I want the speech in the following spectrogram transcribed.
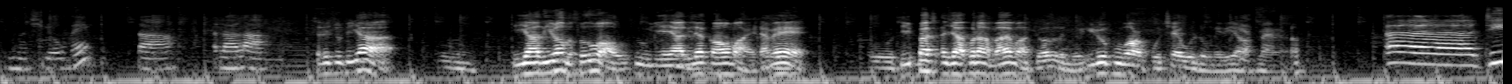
ဒီမှာရှိအောင်မယ်ဒါအလားလား Cherry Judy ကอืม ဒီရာဒီတော့မစိုးပါဘူးသူရင်ရာဒီလည်းကောင်းပါတယ်ဒါပေမဲ့ဟိုဒီ patch အရာခုနကမိုင်းမှာပြောသလိုမျိုး hero pool ကတော့ပိုချဲဖို့လုံနေသေးရအောင်မှန်တယ်နော်အဲဒီ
